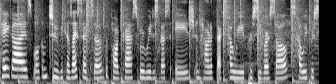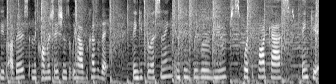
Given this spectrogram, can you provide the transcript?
Hey guys, welcome to Because I Said So, the podcast where we discuss age and how it affects how we perceive ourselves, how we perceive others, and the conversations that we have because of it. Thank you for listening, and please leave a review to support the podcast. Thank you.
